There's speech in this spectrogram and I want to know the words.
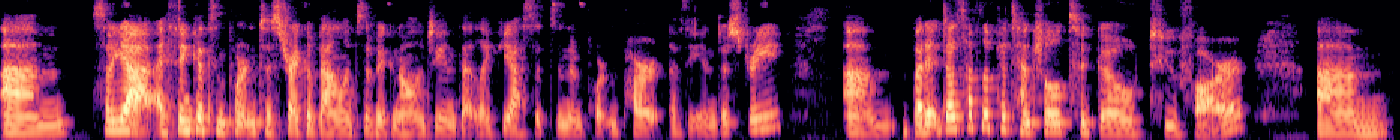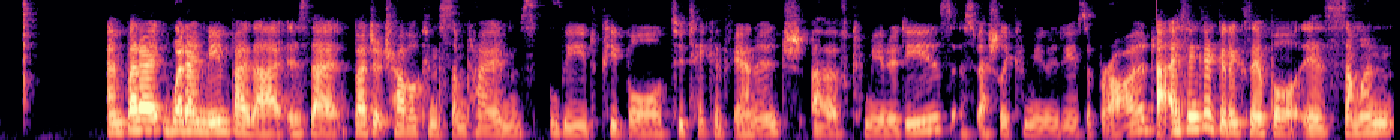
Um, so yeah, I think it's important to strike a balance of acknowledging that, like, yes, it's an important part of the industry, um, but it does have the potential to go too far. Um, and but I, what I mean by that is that budget travel can sometimes lead people to take advantage of communities, especially communities abroad. I think a good example is someone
